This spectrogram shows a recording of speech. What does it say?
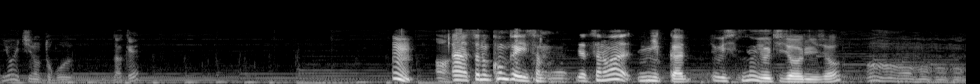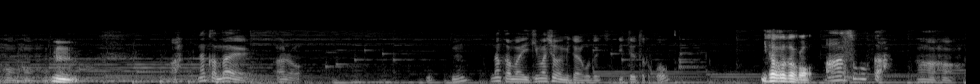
ー、夜市のとこだけ？うん。あ、あ、その、今回、その、やってたのは、日課ウイスキーの余市蒸留所。ああ、ああ、ああ。うん。あ、なんか前、あの、ん？なんか前行きましょうみたいなこと言ってたとこ？そこそこ。ああ、そこか。ああ、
